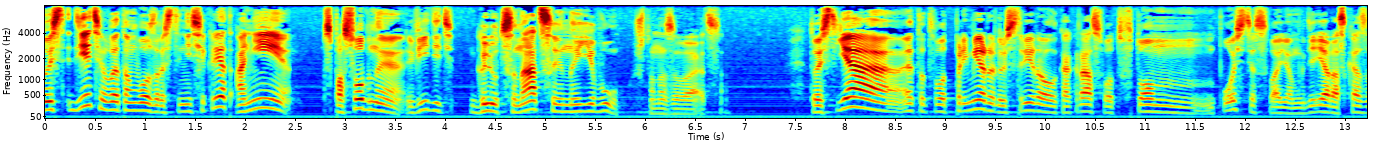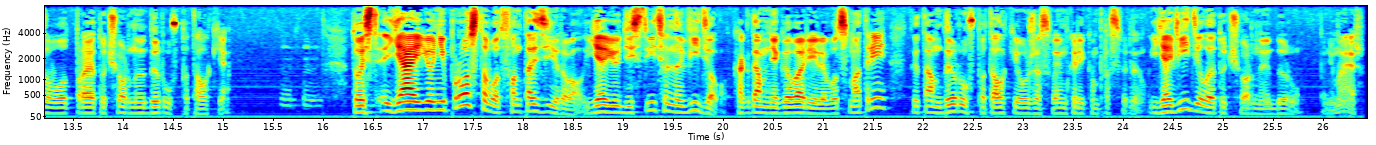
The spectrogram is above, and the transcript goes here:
То есть дети в этом возрасте, не секрет, они способны видеть галлюцинации наяву, что называется. То есть я этот вот пример иллюстрировал как раз вот в том посте своем, где я рассказывал вот про эту черную дыру в потолке. То есть я ее не просто вот фантазировал, я ее действительно видел, когда мне говорили, вот смотри, ты там дыру в потолке уже своим криком просверлил. Я видел эту черную дыру, понимаешь?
